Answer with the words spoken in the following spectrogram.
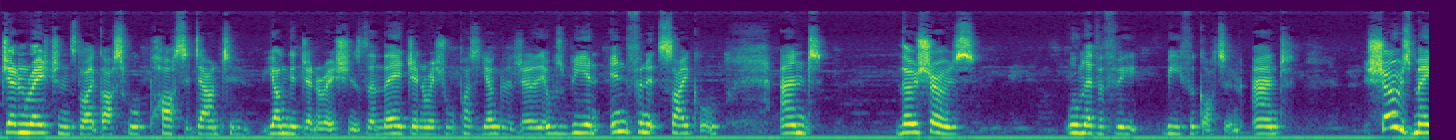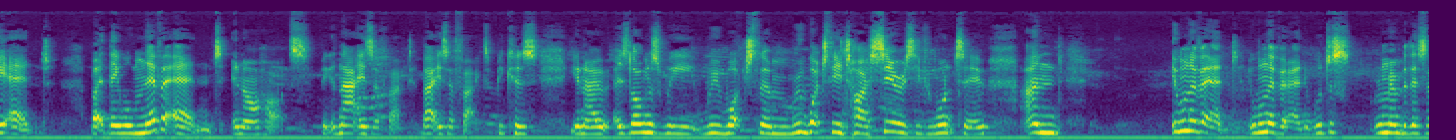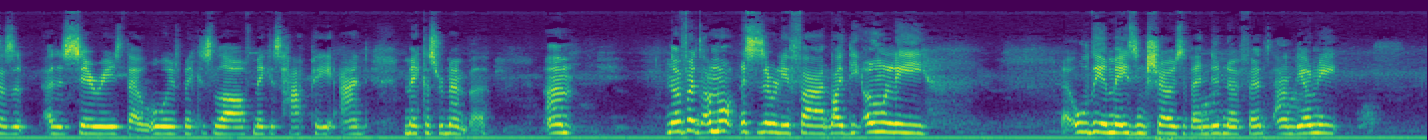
generations like us will pass it down to younger generations then their generation will pass it younger generation it will be an infinite cycle and those shows will never be, forgotten and shows may end but they will never end in our hearts. And that is a fact. That is a fact because you know, as long as we rewatch them, rewatch the entire series if you want to, and it will never end. It will never end. We'll just remember this as a as a series that will always make us laugh, make us happy, and make us remember. Um, no offense, I'm not necessarily a fan. Like the only, all the amazing shows have ended. No offense, and the only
